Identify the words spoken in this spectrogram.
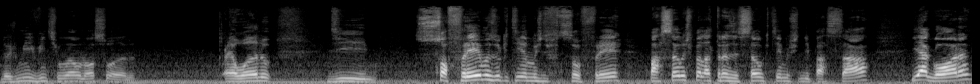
2021 é o nosso ano. É o ano de sofremos o que tínhamos de sofrer, passamos pela transição que tínhamos de passar e agora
